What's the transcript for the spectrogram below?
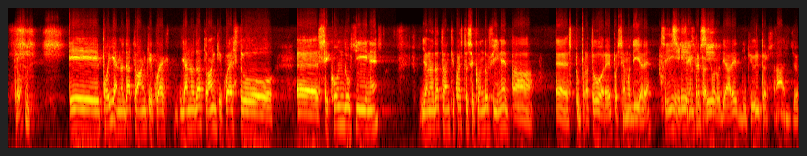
e poi gli hanno dato anche, que- gli hanno dato anche questo eh, secondo fine, gli hanno dato anche questo secondo fine da eh, stupratore, possiamo dire, sì, sempre per sì. parodiare di più il personaggio.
